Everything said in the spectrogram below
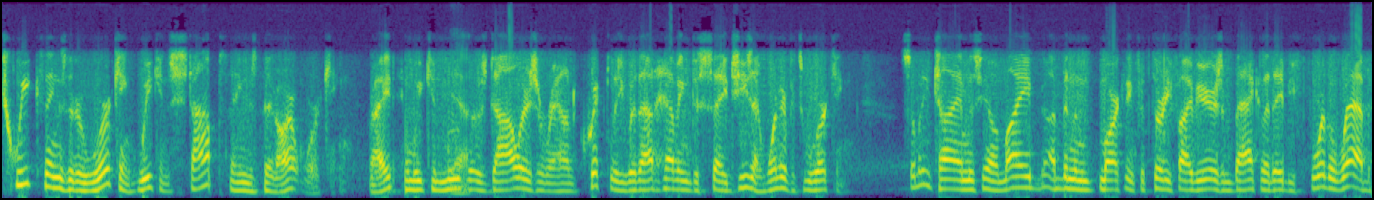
tweak things that are working, we can stop things that aren't working right? And we can move Yeah. those dollars around quickly without having to say, geez, I wonder if it's working. So many times, you know, my, I've been in marketing for 35 years and back in the day before the web,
